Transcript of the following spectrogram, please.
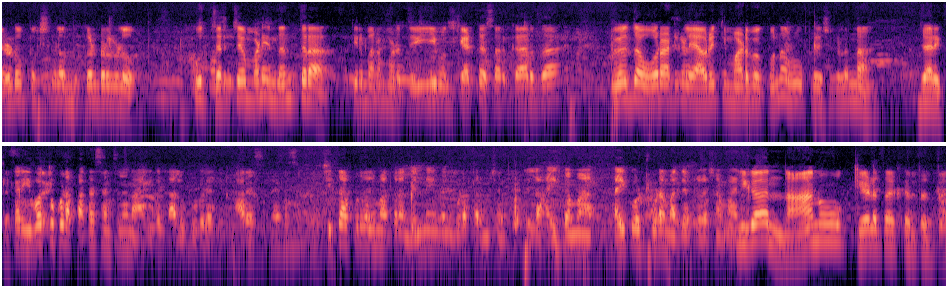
ಎರಡೂ ಪಕ್ಷಗಳ ಮುಖಂಡರುಗಳು ಕೂತು ಚರ್ಚೆ ಮಾಡಿ ನಂತರ ತೀರ್ಮಾನ ಮಾಡ್ತೀವಿ ಈ ಒಂದು ಕೆಟ್ಟ ಸರ್ಕಾರದ ವಿರುದ್ಧ ಹೋರಾಟಗಳು ಯಾವ ರೀತಿ ಮಾಡಬೇಕು ಅನ್ನೋ ರೂಪುರೇಷೆಗಳನ್ನು ಜಾರಿಗೆ. ಸರ್ ಇವತ್ತು ಕೂಡ ಪಥಸಂಚಲನ ಆಗಿದೆ ತಾಲೂಕುಗಳಲ್ಲಿ. ಆರ್ ಎಸ್ ಚಿತ್ತಾಪುರದಲ್ಲಿ ಮಾತ್ರ ನಿನ್ನೆಯಿಂದ ಕೂಡ ಪರ್ಮಿಷನ್ ಕೊಟ್ಟಿಲ್ಲ. ಹೈಕಮ ಹೈಕೋರ್ಟ್ ಕೂಡ ಮಧ್ಯಪ್ರವೇಶ ಮಾಡಿ ಈಗ ನಾನು ಕೇಳತಕ್ಕಂಥದ್ದು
